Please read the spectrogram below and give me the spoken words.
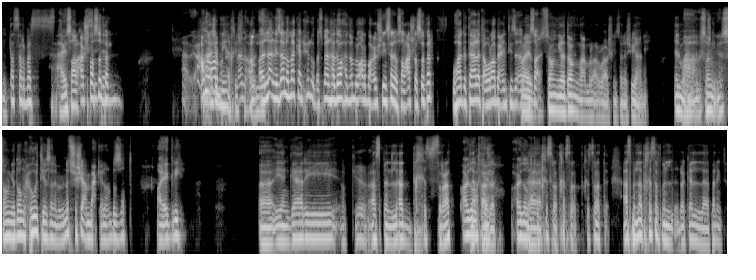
انتصر بس هي صار 10 0 سجن. عمره عجبني. يا عم... لك؟ لا نزاله ما كان حلو بس man هذا واحد عمره 24 سنة وصار 10 0 وهذا ثالث أو رابع انتصار طيب صار- سونج يادونغ عمره 24 سنة شو يعني المهم آه سونج. سونج يدونغ حوت يا زلمة نفس الشيء عم بحكي أنا بالضبط اي اجري آه إيان جاري أوكي أسبن لاد خسرت اي دونت فازت اي دونت آه كير خسرت خسرت خسرت. اسبن لاد خسرت من راكل بانينغتون.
